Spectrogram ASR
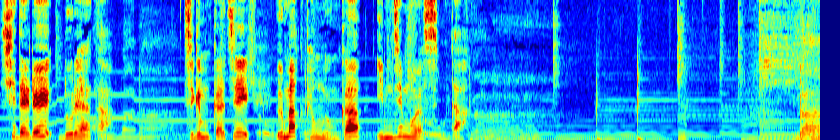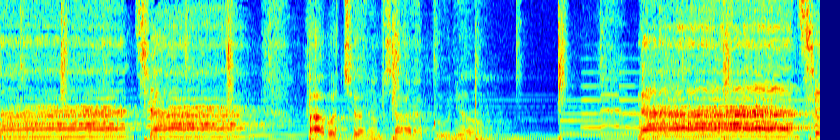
시대를 노래하다. 지금까지 음악 평론가 임진모였습니다. 난 참 바보처럼 살았군요 난참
